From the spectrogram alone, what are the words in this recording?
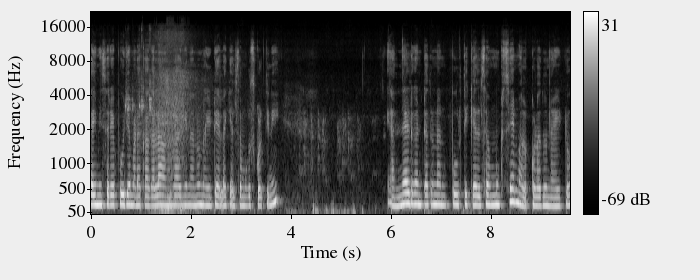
ಟೈಮಿಗೆ ಸರಿಯಾಗಿ ಪೂಜೆ ಮಾಡೋಕ್ಕಾಗಲ್ಲ, ಹಂಗಾಗಿ ನಾನು ನೈಟೇ ಎಲ್ಲ ಕೆಲಸ ಮುಗಿಸ್ಕೊಳ್ತೀನಿ. ಹನ್ನೆರಡು ಗಂಟೆ ಆದರೂ ನಾನು ಪೂರ್ತಿ ಕೆಲಸ ಮುಗಿಸೇ ಮಲ್ಕೊಳ್ಳೋದು ನೈಟು.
